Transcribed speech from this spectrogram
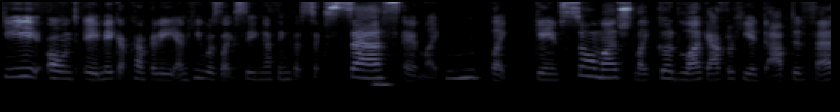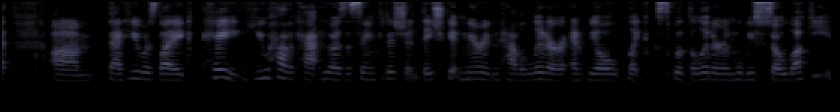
he owned a makeup company, and he was like seeing nothing but success and like like gained so much like good luck after he adopted Fet. Um, that he was like, "Hey, you have a cat who has the same condition. They should get married and have a litter, and we'll like split the litter, and we'll be so lucky."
